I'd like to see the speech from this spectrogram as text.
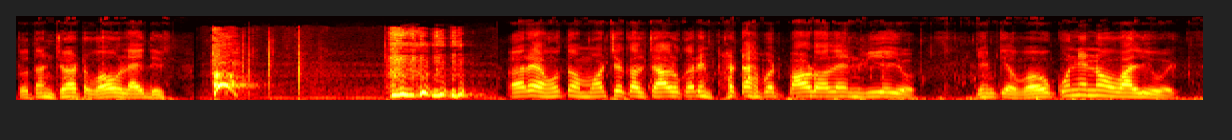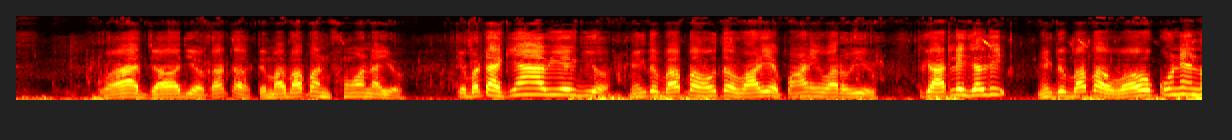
તો તને જટ વાવ લાવી દઈશ. અરે હું તો મોટરસાઇકલ ચાલુ કરીને ફટાફટ પાવડો લઈને વીયો કેમ કે વહુ કોને ન વાલી હોય? વાહ જવા દો કાકા. તે મારા બાપાને ફોન આવ્યો કે બટા ક્યાં આવી ગયો? મેં કીધું બાપા હું તો વાળીએ પાણી વાળો આવ્યું કે આટલી જલ્દી? મેં કીધું બાપા વહુ કોને ન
